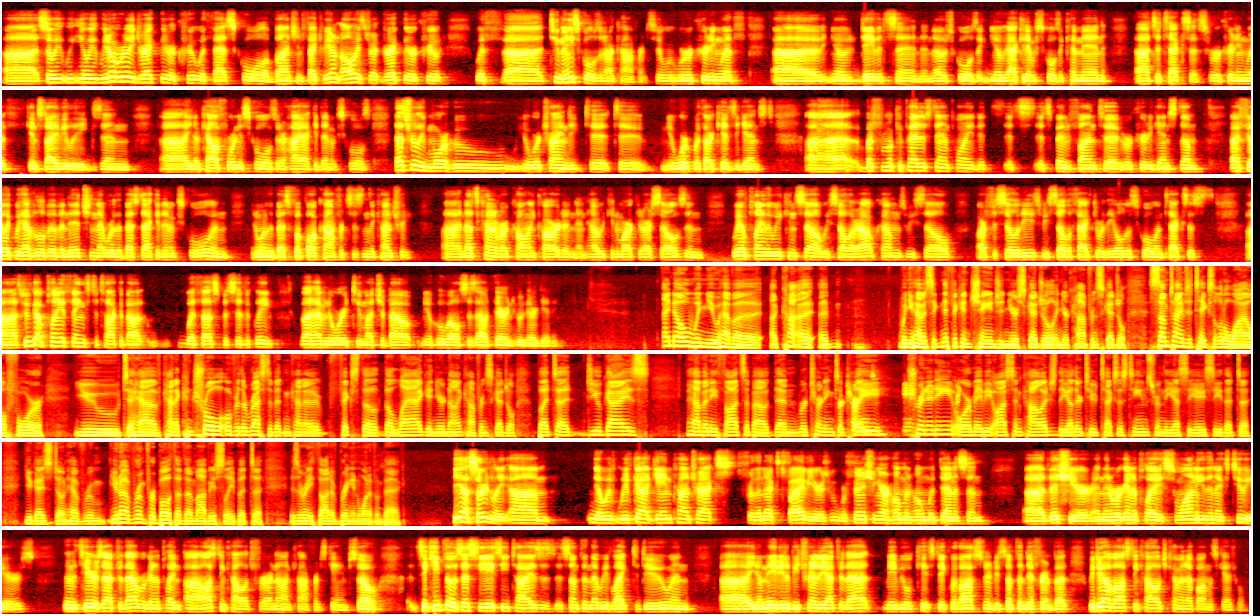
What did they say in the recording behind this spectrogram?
Uh, so we, we, you know, we, we don't really directly recruit with that school a bunch. In fact, we don't always directly recruit with uh, too many schools in our conference. So we're, recruiting with uh, you know Davidson and those schools that you know academic schools that come in uh, to Texas. We're recruiting with against Ivy leagues and uh, you know California schools that are high academic schools. That's really more who you know, we're trying to, to, to you know work with our kids against. Uh, but from a competitive standpoint, it's it's it's been fun to recruit against them. I feel like we have a little bit of a niche in that we're the best academic school and, and one of the best football conferences in the country. Uh, and that's kind of our calling card and, and how we can market ourselves. And we have plenty that we can sell. We sell our outcomes, we sell our facilities, we sell the fact that we're the oldest school in Texas. Uh, so we've got plenty of things to talk about with us specifically without having to worry too much about you know who else is out there and who they're getting. I know when you have a, a, a, a when you have a significant change in your schedule in your conference schedule, sometimes it takes a little while for you to have kind of control over the rest of it and kind of fix the the lag in your non-conference schedule. But uh, do you guys have any thoughts about then returning to returning play to Trinity or maybe Austin College, the other two Texas teams from the SCAC that uh, you guys don't have room? You don't have room for both of them, obviously. But uh, is there any thought of bringing one of them back? Yeah, certainly. Um, you know, we've we've got game contracts for the next five years. We're finishing our home and home with Denison uh, this year, and then we're going to play Sewanee the next two years. Then the two years after that, we're going to play uh, Austin College for our non-conference game. So to keep those SCAC ties is, is something that we'd like to do, and uh, you know maybe it'll be Trinity after that. Maybe we'll stick with Austin or do something different. But we do have Austin College coming up on the schedule.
